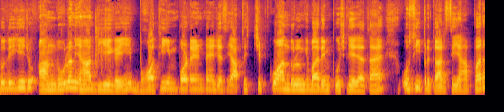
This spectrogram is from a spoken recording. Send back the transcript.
तो देखिए, जो आंदोलन यहाँ दिए गए हैं, बहुत ही इंपॉर्टेंट हैं। जैसे आपसे चिपको आंदोलन के बारे में पूछ लिया जाता है, उसी प्रकार से यहाँ पर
